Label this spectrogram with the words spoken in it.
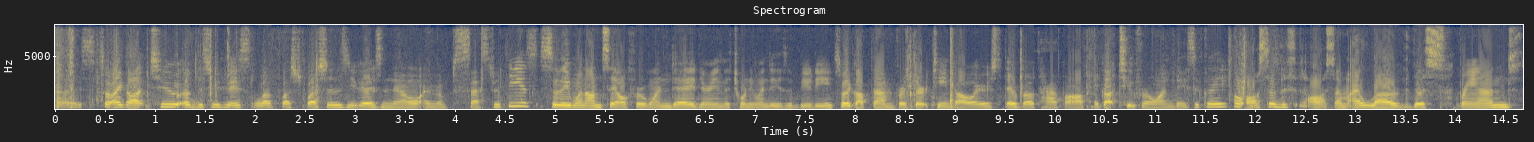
guys. So I got two of the Too Faced Love Flush blushes. You guys know I'm obsessed with these. So they went on sale for one day during the 21 Days of Beauty. So I got them for $13. They're both half off. I got two for one basically. Oh, also this is awesome. I love this brand.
